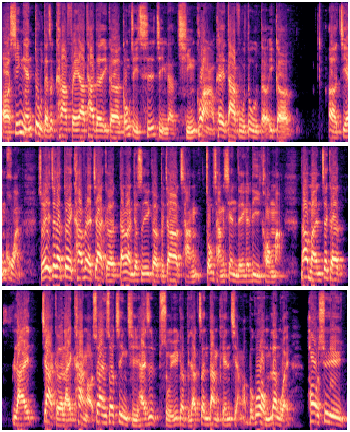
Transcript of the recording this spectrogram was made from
呃，新年度的这咖啡啊，它的一个供给吃紧的情况啊，可以大幅度的一个呃减缓，所以这个对咖啡的价格当然就是一个比较长中长线的一个利空嘛。那我们这个来价格来看哦，虽然说近期还是属于一个比较震荡偏强哦，不过我们认为后续。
